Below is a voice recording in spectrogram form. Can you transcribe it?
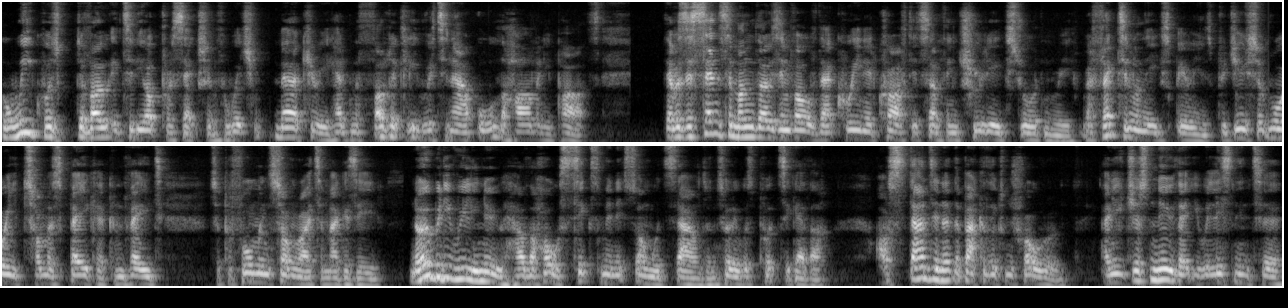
A week was devoted to the opera section, for which Mercury had methodically written out all the harmony parts. There was a sense among those involved that Queen had crafted something truly extraordinary. Reflecting on the experience, producer Roy Thomas Baker conveyed to Performing Songwriter magazine Nobody really knew how the whole six minute song would sound until it was put together. I was standing at the back of the control room, and you just knew that you were listening to,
